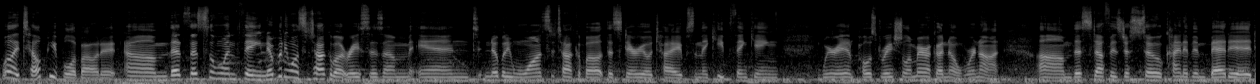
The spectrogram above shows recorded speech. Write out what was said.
Well, I tell people about it. Um, that's that's the one thing. Nobody wants to talk about racism, and nobody wants to talk about the stereotypes. And they keep thinking we're in post-racial America. No, we're not. Um, this stuff is just so kind of embedded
